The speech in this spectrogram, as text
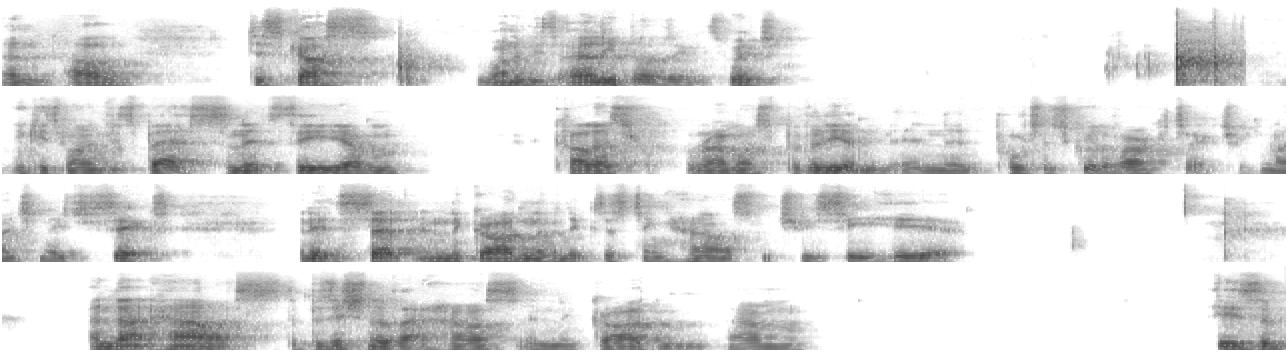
and I'll discuss one of his early buildings, which I think it's one of his best, and it's the um, Carlos Ramos Pavilion in the Porto School of Architecture from 1986. And it's set in the garden of an existing house, which you see here. And that house, the position of that house in the garden, um, is a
